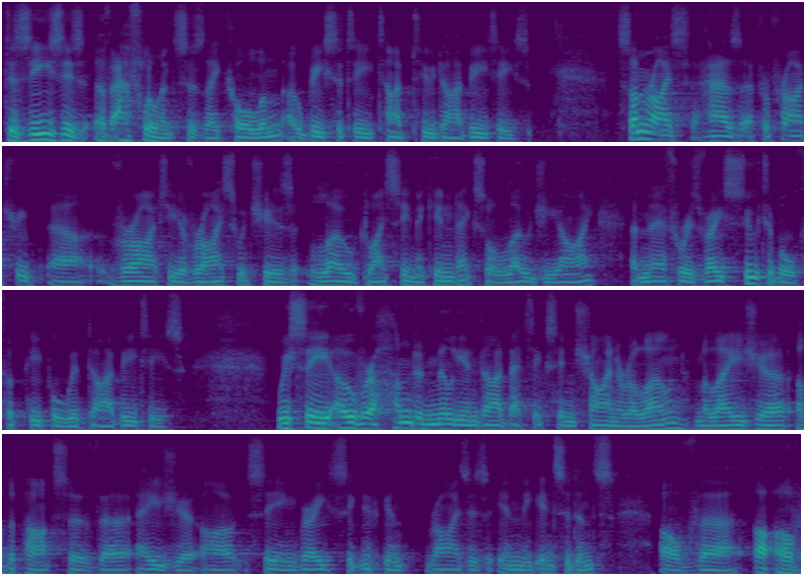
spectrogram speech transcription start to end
diseases of affluence, as they call them, obesity, type 2 diabetes. SunRice has a proprietary variety of rice, which is low glycemic index or low GI, and therefore is very suitable for people with diabetes. We see over 100 million diabetics in China alone. Malaysia, other parts of uh, Asia, are seeing very significant rises in the incidence of uh, of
